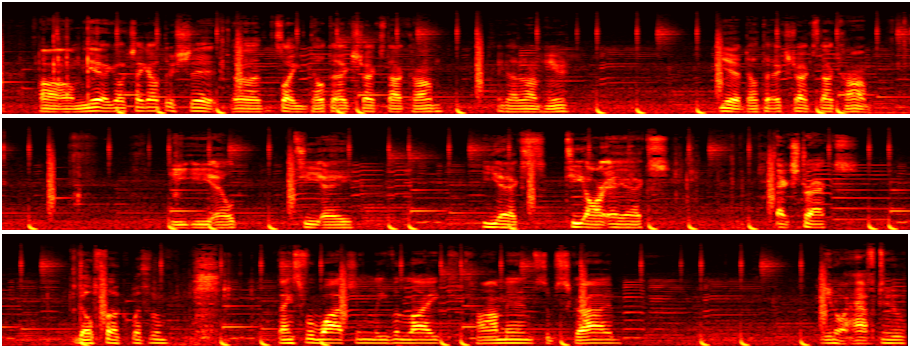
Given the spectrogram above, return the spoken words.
um, yeah, go check out their shit. Uh, it's like deltaextrax.com. I got it on here. Yeah, deltaextrax.com. D E L T A E X T R A X extracts. Go fuck with them. Thanks for watching. Leave a like, comment, subscribe. You don't have to.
